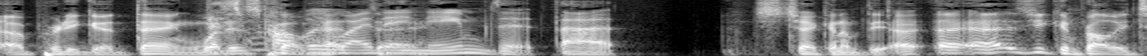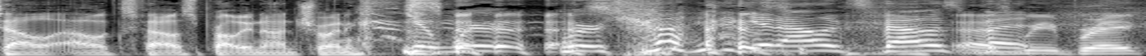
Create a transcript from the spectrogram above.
a, pretty good thing. What that's is probably why they named it that. Just checking up the. Uh, as you can probably tell, Alex Faust probably not joining us. Yeah, we're, we're trying to get as- Alex Faust, as but we break.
